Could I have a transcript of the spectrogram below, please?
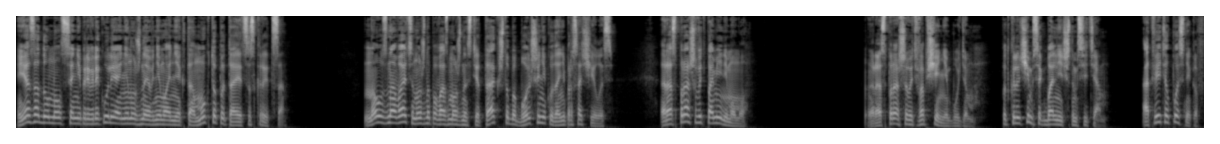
Я задумался, не привлеку ли я ненужное внимание к тому, кто пытается скрыться. Но узнавать нужно по возможности так, чтобы больше никуда не просочилось. Расспрашивать по минимуму, «Расспрашивать вообще не будем. Подключимся к больничным сетям», — ответил Постников.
